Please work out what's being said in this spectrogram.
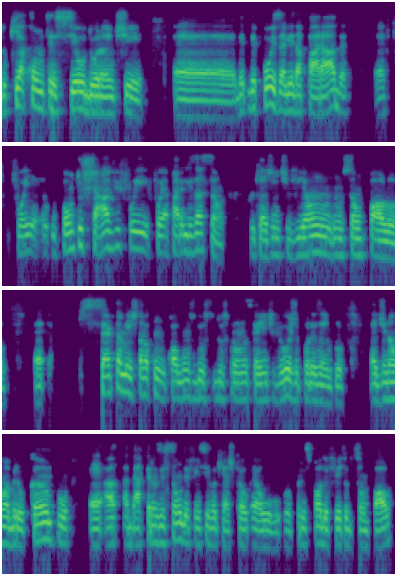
do que aconteceu durante, é, depois ali da parada, é, foi o ponto chave foi, foi a paralisação, porque a gente via um, um São Paulo é, certamente estava com, com, alguns dos, dos, problemas que a gente vê hoje, por exemplo, é de não abrir o campo, é, a, a, da transição defensiva, que acho que é, o, é o, o principal defeito do São Paulo,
